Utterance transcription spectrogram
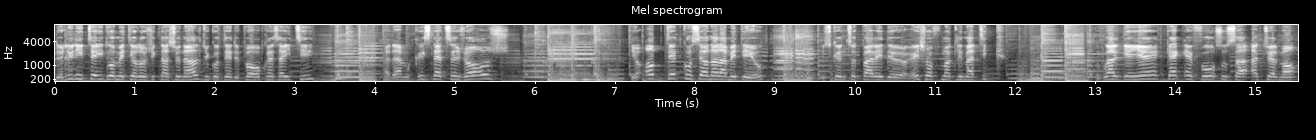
de l'unité hydrométéorologique nationale du côté de Port-au-Prince Haïti, Madame Christette Saint-Georges. Un update concernant la météo, puisque nous sommes parlé de réchauffement climatique. Nous allons gagner quelques infos sur ça actuellement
